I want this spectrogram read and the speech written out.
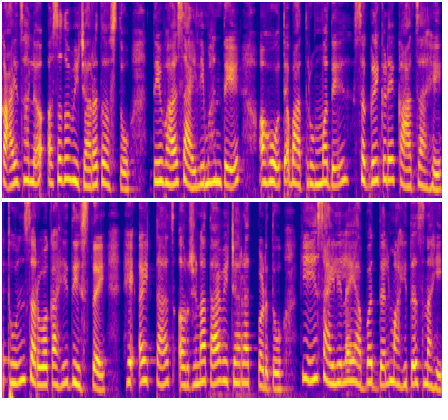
काय झालं असं तो विचारत असतो. तेव्हा सायली म्हणते अहो त्या बाथरूममध्ये सगळीकडे काच आहे. इथून सर्व काही दिसतंय. हे ऐकताच अर्जुन आता विचारात पडतो की सायलीला याबद्दल माहीतच नाही.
